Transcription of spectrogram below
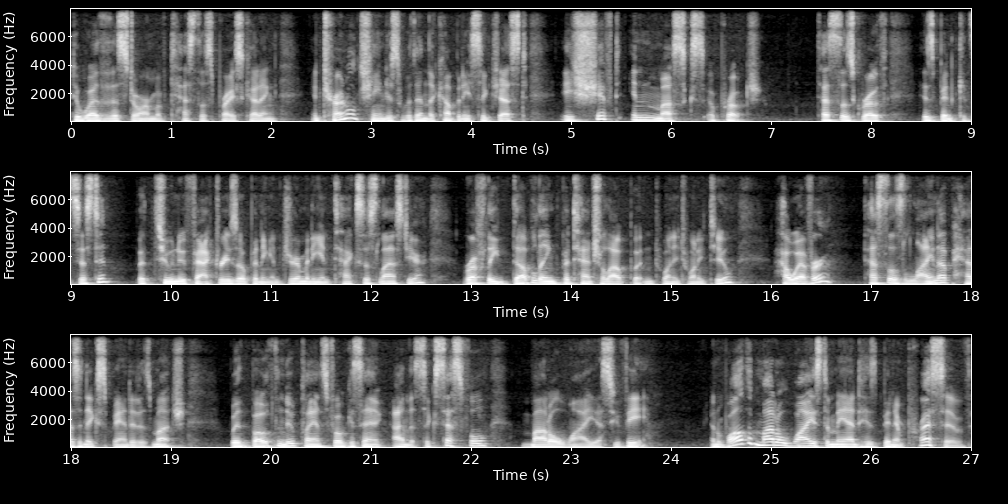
to weather the storm of Tesla's price cutting, internal changes within the company suggest a shift in Musk's approach. Tesla's growth has been consistent, with two new factories opening in Germany and Texas last year, roughly doubling potential output in 2022. However, Tesla's lineup hasn't expanded as much, with both new plants focusing on the successful Model Y SUV. And while the Model Y's demand has been impressive,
